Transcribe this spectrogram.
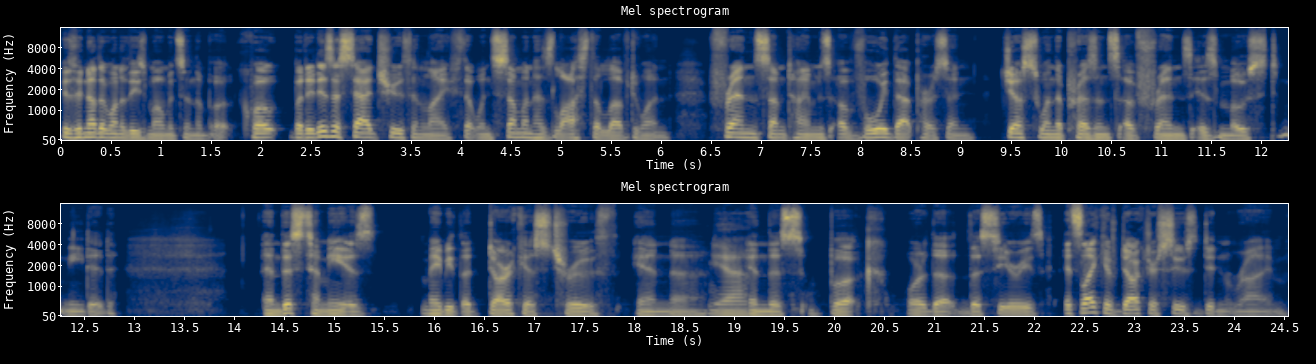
is another one of these moments in the book. Quote, but it is a sad truth in life that when someone has lost a loved one, friends sometimes avoid that person just when the presence of friends is most needed. And this to me is maybe the darkest truth in uh, yeah in this book or the the series. It's like if Dr. Seuss didn't rhyme.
